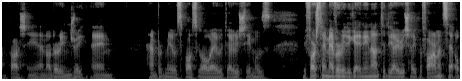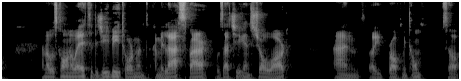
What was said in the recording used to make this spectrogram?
unfortunately another injury um hampered me. I was supposed to go away with the Irish team. It was my first time ever really getting in onto the Irish high performance setup and I was going away to the GB tournament, and my last spar was actually against Joe Ward, and I broke my thumb. So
